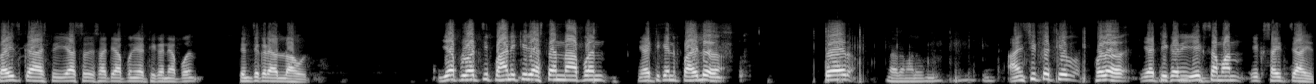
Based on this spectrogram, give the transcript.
साईज काय असते यासाठी आपण या ठिकाणी आपण त्यांच्याकडे आलो आहोत. या प्लॉटची पाहणी केली असताना आपण या ठिकाणी पाहिलं तर ऐंशी टक्के फळं या ठिकाणी एक समान एक साईजचे आहेत.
